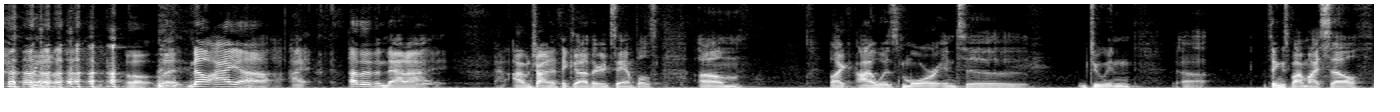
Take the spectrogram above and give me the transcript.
Oh, but no, I, uh, I. Other than that, I, I'm trying to think of other examples. Um, like I was more into doing uh, things by myself.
